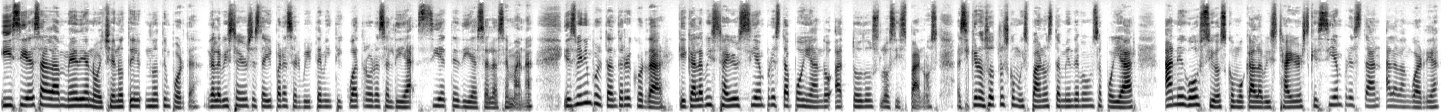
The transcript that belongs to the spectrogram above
y si es a la medianoche, no te, no te importa. Galavis Tires está ahí para servirte 24 horas al día, 7 días a la semana. Y es bien importante recordar que Galavis Tires siempre está apoyando a todos los hispanos. Así que nosotros como hispanos también debemos apoyar a negocios como Galavis Tires que siempre están a la vanguardia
